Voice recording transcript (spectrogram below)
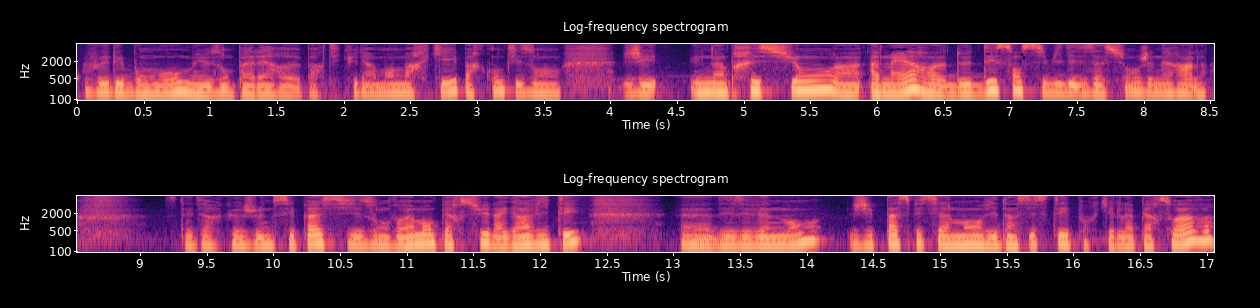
trouvé les bons mots, mais ils ont pas l'air euh, particulièrement marqués. Par contre, ils ont, j'ai une impression euh, amère de désensibilisation générale. C'est-à-dire que je ne sais pas s'ils ont vraiment perçu la gravité euh, des événements. J'ai pas spécialement envie d'insister pour qu'ils l'aperçoivent,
